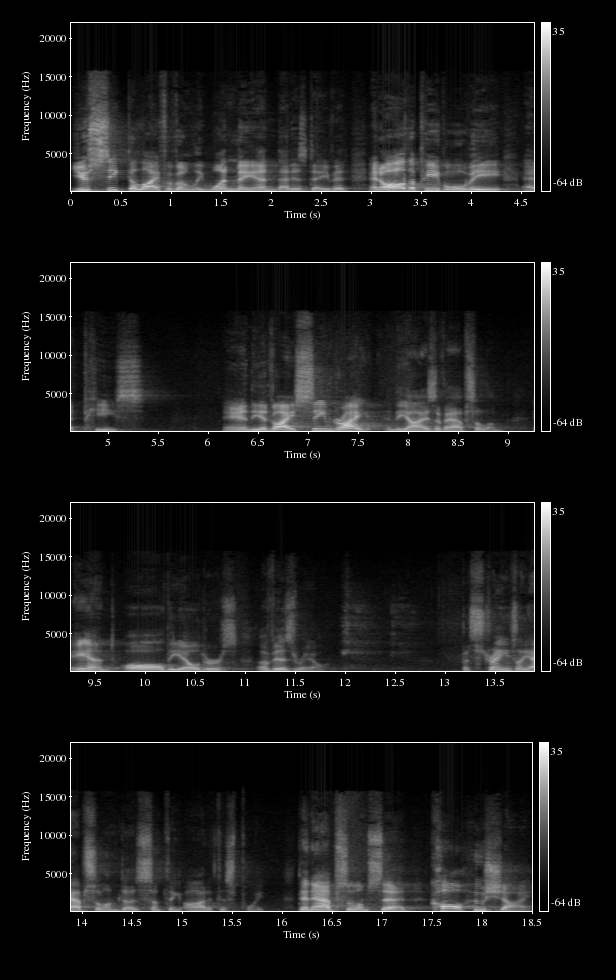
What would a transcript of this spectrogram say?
You seek the life of only one man, that is David, and all the people will be at peace. And the advice seemed right in the eyes of Absalom and all the elders of Israel. But strangely, Absalom does something odd at this point. Then Absalom said, Call Hushai,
